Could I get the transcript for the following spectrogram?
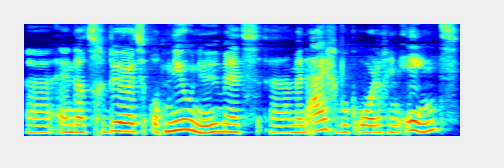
Uh, en dat gebeurt opnieuw nu met uh, mijn eigen boek Oorlog in Inkt.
